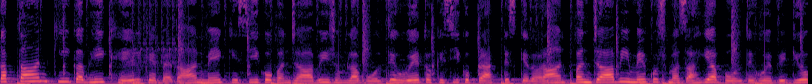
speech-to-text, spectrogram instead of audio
कप्तान की कभी खेल के मैदान में किसी को पंजाबी जुमला बोलते हुए तो किसी को प्रैक्टिस के दौरान पंजाबी में कुछ मजाहिया बोलते हुए वीडियो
